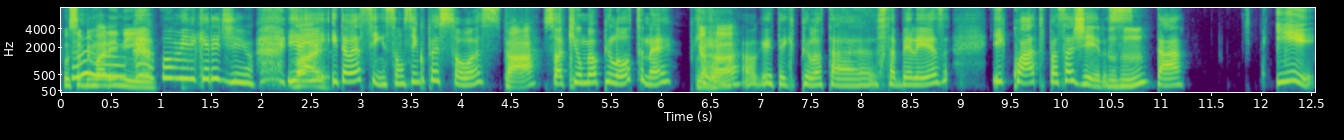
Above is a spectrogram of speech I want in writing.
o submarininho. o mini queridinho. E Vai. aí, então é assim, são cinco pessoas. Tá? Só que o meu piloto, né? Porque alguém tem que pilotar essa beleza. E quatro passageiros, Uhum. tá? E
